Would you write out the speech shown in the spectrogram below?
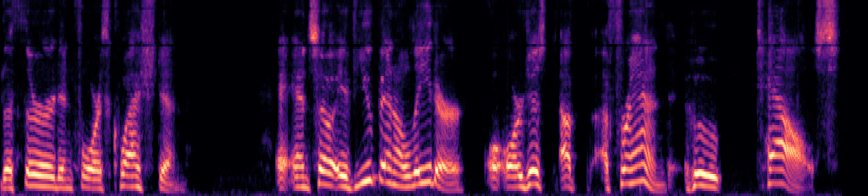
the third and fourth question. And so, if you've been a leader or, or just a, a friend who tells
